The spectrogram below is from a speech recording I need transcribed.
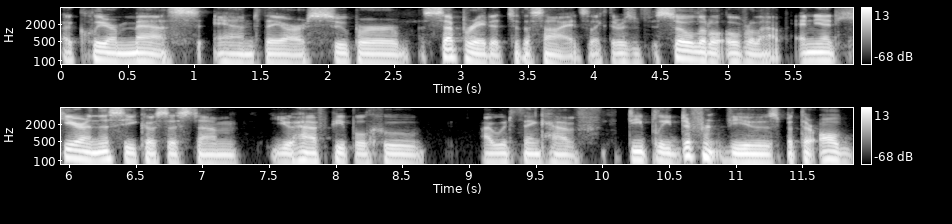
a clear mess and they are super separated to the sides. Like there's so little overlap. And yet, here in this ecosystem, you have people who I would think have deeply different views, but they're all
